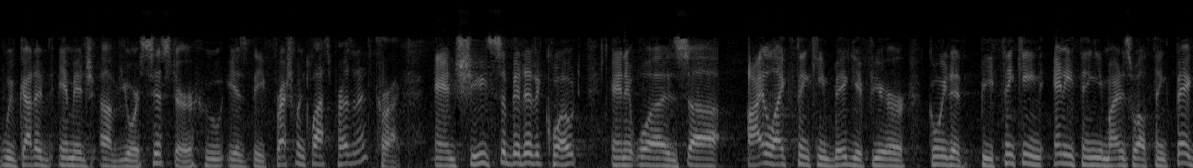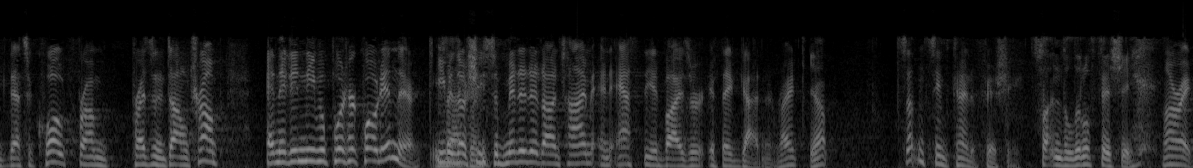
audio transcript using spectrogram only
we've got an image of your sister, who is the freshman class president? Correct. And she submitted a quote, and it was, uh, I like thinking big. If you're going to be thinking anything, you might as well think big. That's a quote from President Donald Trump. And they didn't even put her quote in there, exactly. even though she submitted it on time and asked the advisor if they'd gotten it, right? Yep. Something seems kind of fishy. Something's a little fishy. All right.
